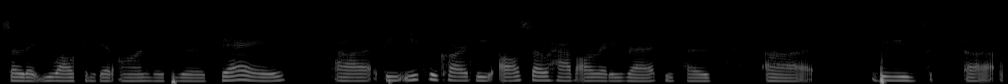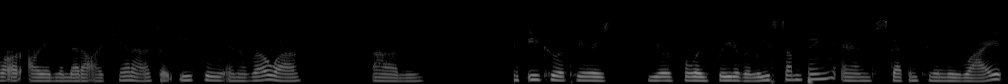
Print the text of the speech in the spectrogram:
so that you all can get on with your day. Uh, the Iku card we also have already read because uh, these uh, are, are in the Meta Arcana. So Iku and Aroa um, If Iku appears, you're fully free to release something and step into a new light.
